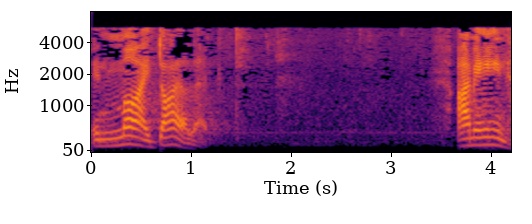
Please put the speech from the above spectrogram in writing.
in my dialect. I mean,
